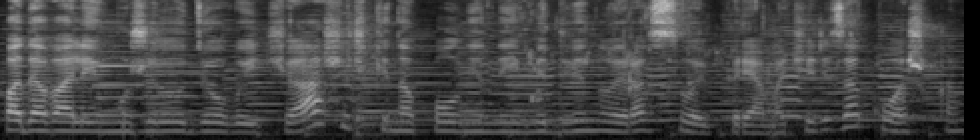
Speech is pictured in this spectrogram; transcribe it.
подавали ему желудевые чашечки, наполненные медвяной росой, прямо через окошко.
